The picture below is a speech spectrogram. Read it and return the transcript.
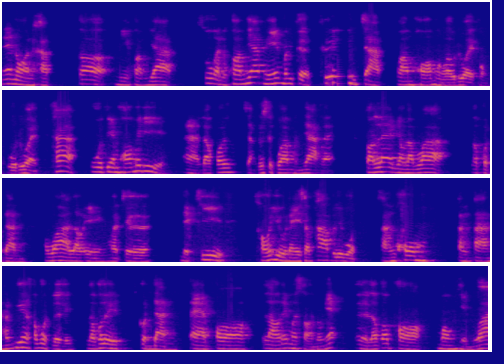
แน่นอนครับ ก็มีความยาก ส่วนความยากนี้มันเกิดขึ้นจากความพร้อมของเราด้วยของครูด้วย ถ้าครูเตรียมพร้อมไม่ดีอ่าเราก็จะรู้สึกว่ามันยากแหละตอนแรกยอมรับว่าเรากดดัน เพราะว่าเราเองมาเจอเด็กที่เขาอยู่ในสภาพบริบทสังคมต่างๆ มันเอื้อเขาหมดเลย เราก็เลยกดดัน แต่พอเราได้มาสอนตรงเนี้ยเออเราก็พอมองเห็นว่า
